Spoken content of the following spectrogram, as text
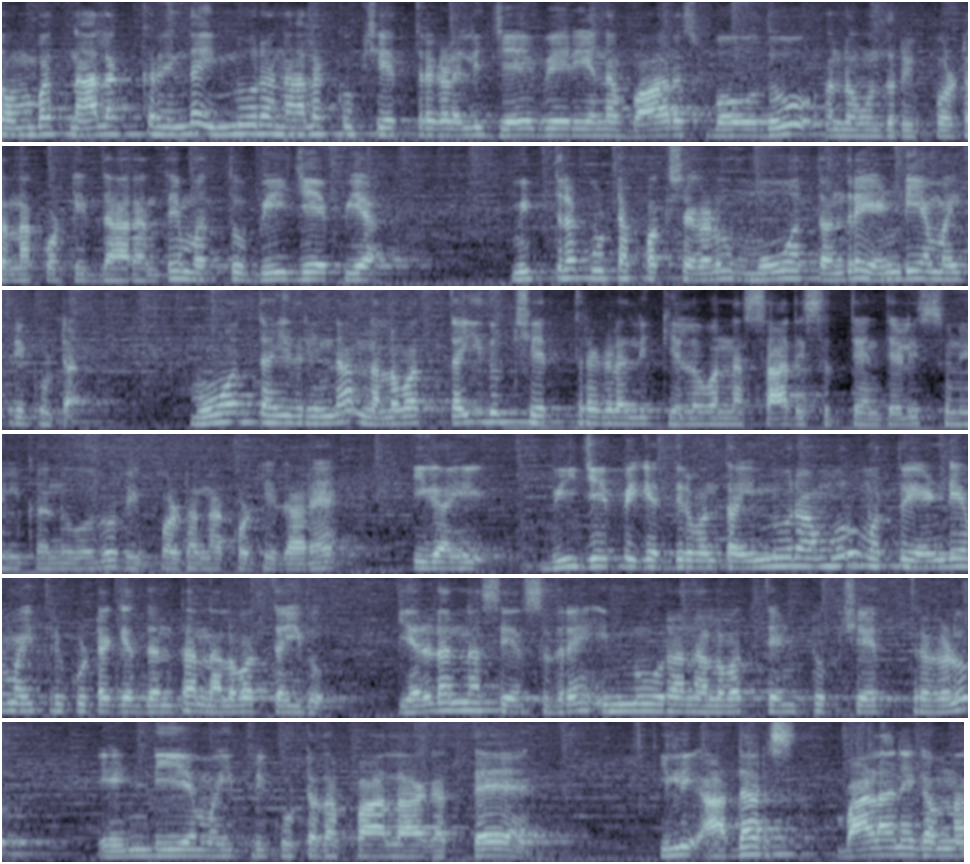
ತೊಂಬತ್ನಾಲ್ಕರಿಂದ ಇನ್ನೂರ ನಾಲ್ಕು ಕ್ಷೇತ್ರಗಳಲ್ಲಿ ಜಯಬೇರಿಯನ್ನು ಬಾರಿಸಬಹುದು ಅನ್ನೋ ಒಂದು ರಿಪೋರ್ಟನ್ನು ಕೊಟ್ಟಿದ್ದಾರಂತೆ. ಮತ್ತು ಬಿ ಜೆ ಪಿಯ ಮಿತ್ರಕೂಟ ಪಕ್ಷಗಳು ಮೂವತ್ತಂದರೆ ಎನ್ ಡಿ ಎ ಮೈತ್ರಿಕೂಟ. ಮೂವತ್ತೈದರಿಂದ ನಲವತ್ತೈದು ಕ್ಷೇತ್ರಗಳಲ್ಲಿ ಗೆಲುವನ್ನು ಸಾಧಿಸುತ್ತೆ ಅಂತೇಳಿ ಸುನಿಲ್ ಕನ್ನುವರು ರಿಪೋರ್ಟನ್ನು ಕೊಟ್ಟಿದ್ದಾರೆ. ಈಗ ಬಿ ಜೆ ಪಿ ಗೆದ್ದಿರುವಂಥ ಇನ್ನೂರ ಮೂರು ಮತ್ತು ಎನ್ ಡಿ ಎ ಮೈತ್ರಿಕೂಟ ಗೆದ್ದಂಥ ನಲವತ್ತೈದು. ಎರಡನ್ನು ಸೇರಿಸಿದ್ರೆ ಇನ್ನೂರ ನಲವತ್ತೆಂಟು ಕ್ಷೇತ್ರಗಳು ಎನ್ ಡಿ ಎ ಮೈತ್ರಿಕೂಟದ ಪಾಲಾಗತ್ತೆ. ಇಲ್ಲಿ ಅದರ್ಸ್ ಭಾಳನೇ ಗಮನ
